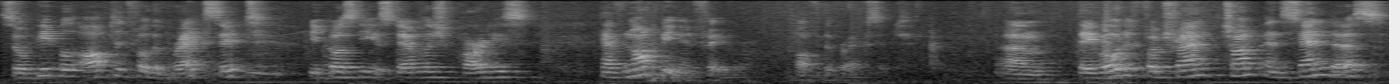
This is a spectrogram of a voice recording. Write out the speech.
So people opted for the Brexit because the established parties have not been in favor of the Brexit. Um, they voted for Trump, Trump and Sanders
